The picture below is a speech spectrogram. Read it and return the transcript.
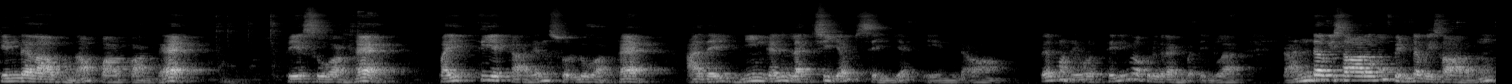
கிண்டலாவும் தான் பார்ப்பாங்க. பேசுவாங்க. பைத்தியக்காரன் சொல்லுவாங்க. அதை நீங்கள் லட்சியம் செய்ய வேண்டாம். பெருமாள் எவ்வளவு தெளிவா கொடுக்குறாங்க பார்த்தீங்களா தண்ட விசாரமும் பிண்ட விசாரமும்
